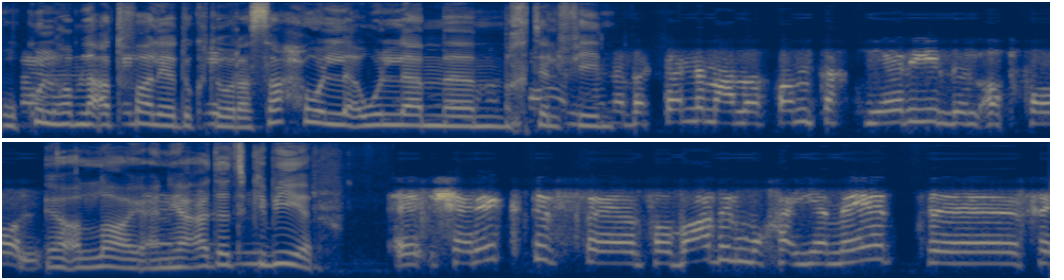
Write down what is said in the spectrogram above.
وكلهم لاطفال يا دكتورة صح ولا ولا مختلفين؟ أنا بتكلم على صمت اختياري للأطفال. يا الله يعني عدد كبير. آه، شاركت في بعض المخيمات آه، في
